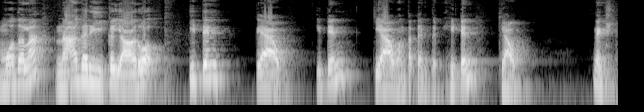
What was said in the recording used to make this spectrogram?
ಮೊದಲ ನಾಗರಿಕ ಯಾರು? ಇಟೆನ್ ಕ್ಲ್ಯಾವ್ ಇಟೆನ್ ಕ್ಯಾವ್ ಅಂತ ಕರಿತೇವೆ. ಹಿಟೆನ್ ಕ್ಯಾವ್? ನೆಕ್ಸ್ಟ್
